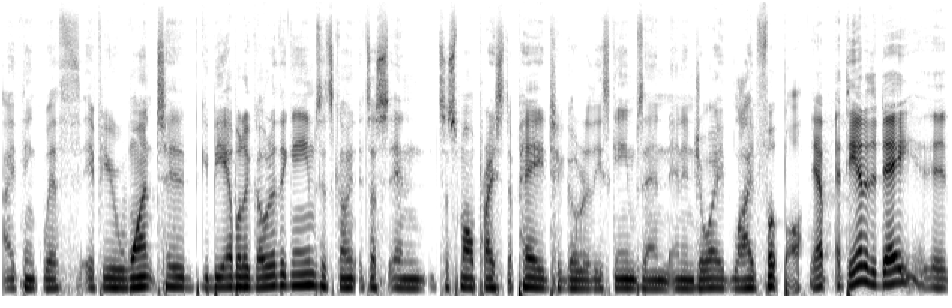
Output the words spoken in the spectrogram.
I think with if you want to be able to go to the games, it's going it's a and it's a small price to pay to go to these games and and enjoy live football. Yep. At the end of the day, it,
